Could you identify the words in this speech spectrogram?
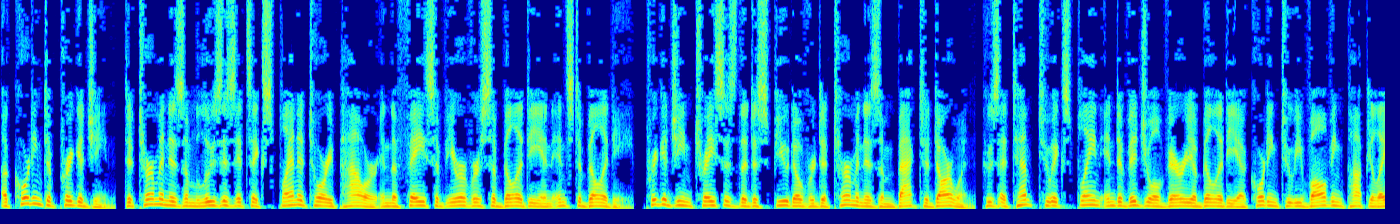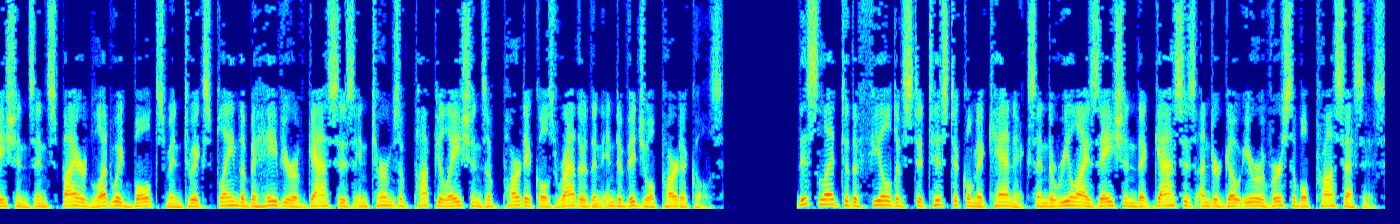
According to Prigogine, determinism loses its explanatory power in the face of irreversibility and instability. Prigogine traces the dispute over determinism back to Darwin, whose attempt to explain individual variability according to evolving populations inspired Ludwig Boltzmann to explain the behavior of gases in terms of populations of particles rather than individual particles. This led to the field of statistical mechanics and the realization that gases undergo irreversible processes.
